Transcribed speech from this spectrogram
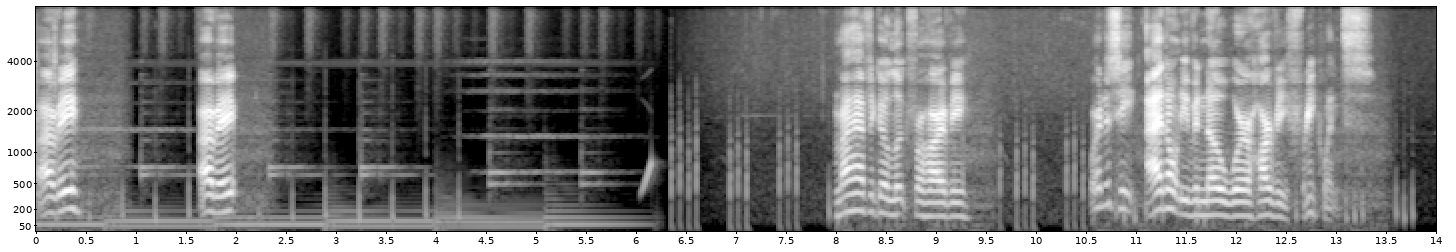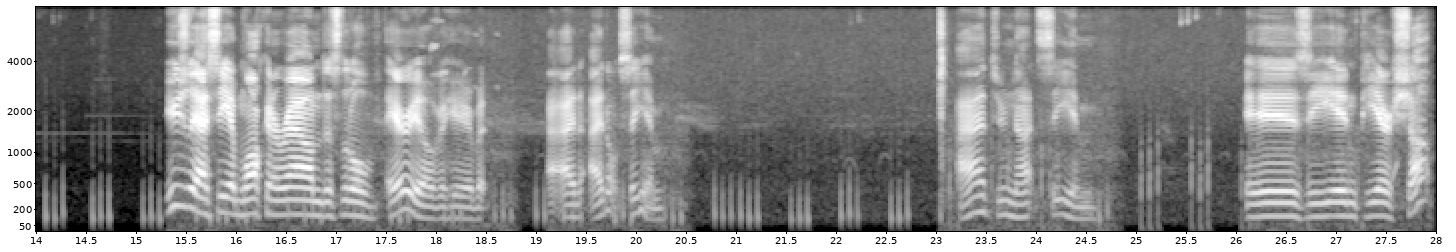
Harvey? Harvey? Might have to go look for Harvey. Where does he... I don't even know where Harvey frequents. Usually I see him walking around this little area over here, but I, I don't see him. I do not see him. Is he in Pierre's shop?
